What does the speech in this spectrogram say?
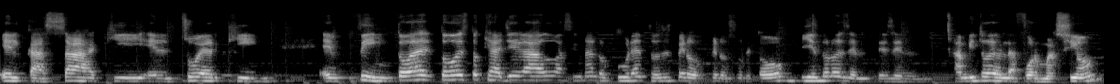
el kazaki, el twerking, en fin, todo, esto que ha llegado ha sido una locura, entonces, pero, sobre todo viéndolo desde el, ámbito de la formación,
